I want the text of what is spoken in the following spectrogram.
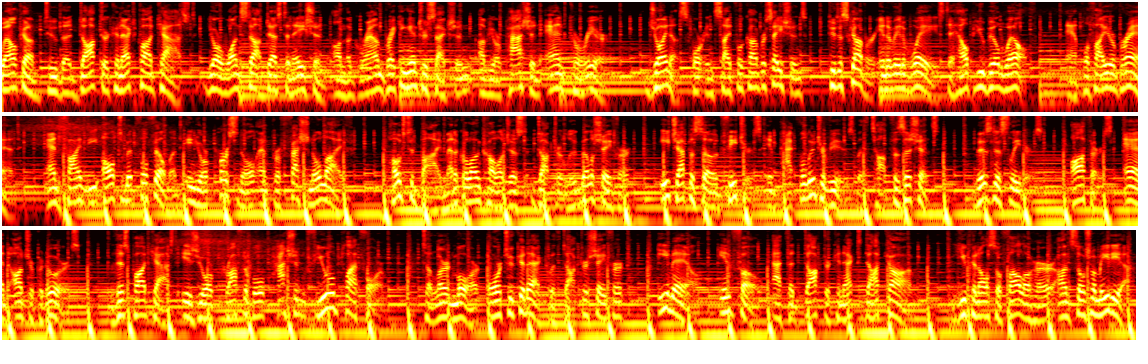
Welcome to the Doctor Connect podcast, your one stop destination on the groundbreaking intersection of your passion and career. Join us for insightful conversations to discover innovative ways to help you build wealth, amplify your brand, and find the ultimate fulfillment in your personal and professional life. Hosted by medical oncologist Dr. Liudmila Schafer, each episode features impactful interviews with top physicians, business leaders, authors, and entrepreneurs. This podcast is your profitable, passion fueled platform. To learn more or to connect with Dr. Schafer, email info at thedoctorconnect.com. You can also follow her on social media.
